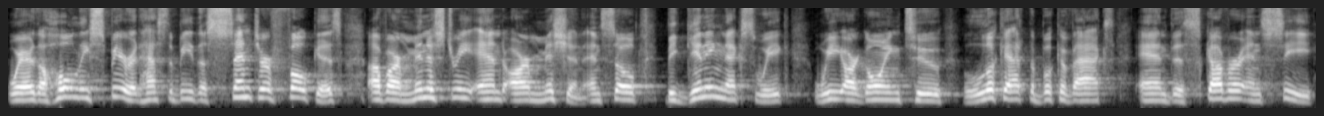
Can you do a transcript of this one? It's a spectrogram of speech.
where the Holy Spirit has to be the center focus of our ministry and our mission. And so, beginning next week, we are going to look at the book of Acts and discover and see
